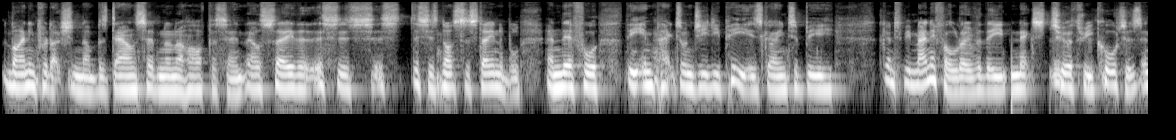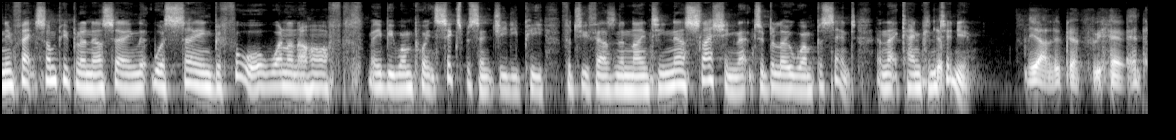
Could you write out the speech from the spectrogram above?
mining production numbers down seven and a half percent, they'll say that this is this is not sustainable, and therefore the impact on GDP is going to be going to be manifold over the next two or three quarters. And in fact, some people are now saying that we're saying before one and a half, maybe one point six percent GDP for 2019, now slashing that to below one percent, and that can continue. Yep. Yeah, look, we had,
